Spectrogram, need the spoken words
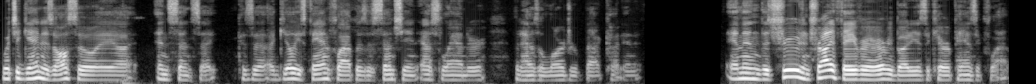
which again is also a uh, insensate because a, a Gillies fan flap is essentially an S lander that has a larger back cut in it. And then the true and try favorite of everybody is the Karapandzic flap.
